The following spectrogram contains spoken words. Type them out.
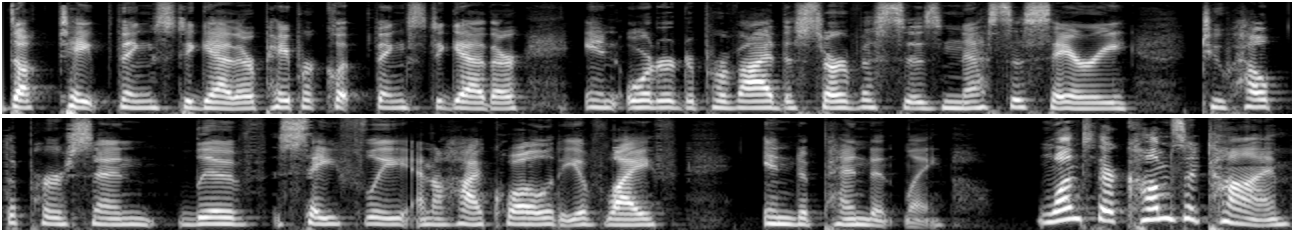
duct tape things together, paperclip things together in order to provide the services necessary to help the person live safely and a high quality of life independently. Once there comes a time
